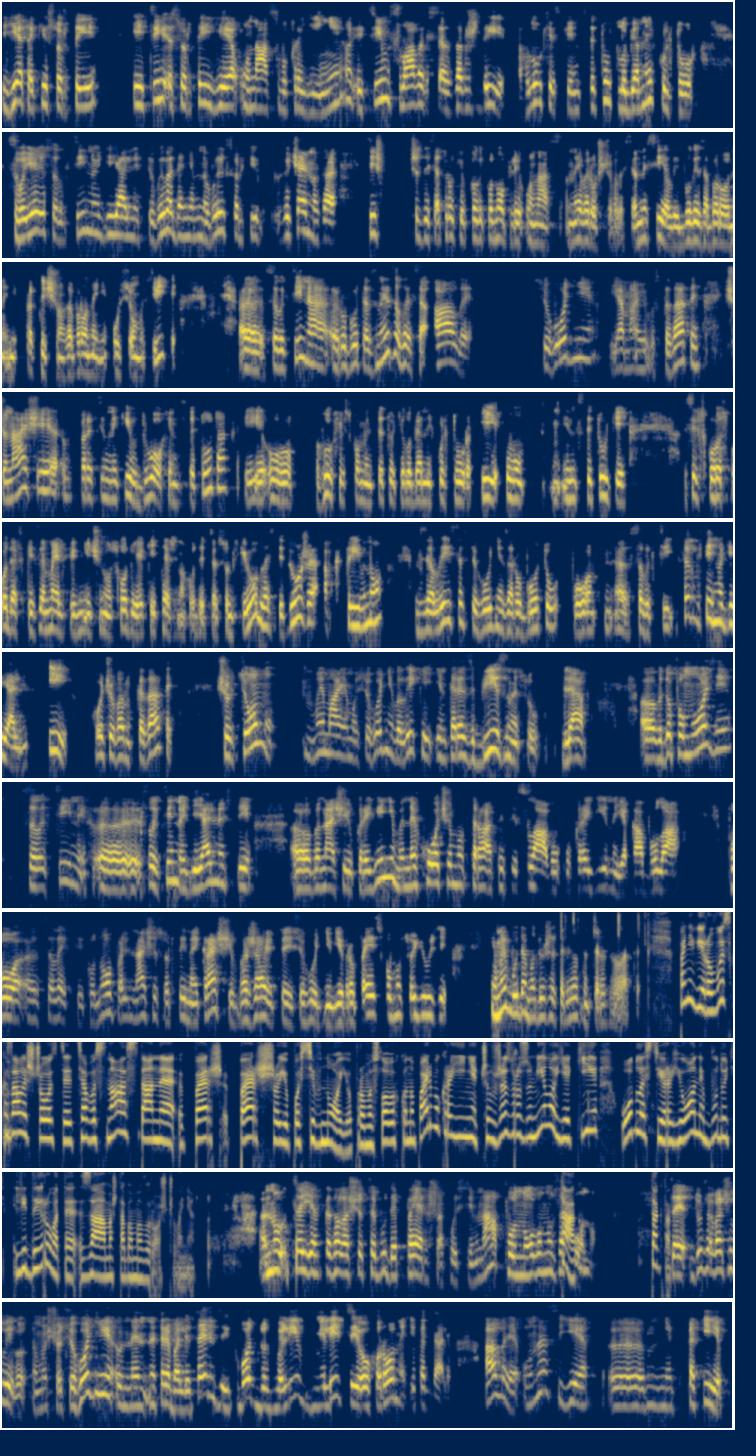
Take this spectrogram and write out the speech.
є такі сорти, і ці сорти є у нас в Україні. І цим славився завжди Глухівський інститут луб'яних культур своєю селекційною діяльністю, виведенням нових сортів. Звичайно, за ці 60 років, коли коноплі у нас не вирощувалися, не сіяли, були заборонені, практично заборонені у всьому світі. е, Селекційна робота знизилася, але сьогодні я маю сказати, що наші працівники в двох інститутах, і у Глухівському інституті лубяних культур, і у інституті сільськогосподарських земель Північного Сходу, який теж знаходиться в Сумській області, дуже активно взялися сьогодні за роботу по е, селекцій, селекційну діяльність. І хочу вам сказати, що в цьому ми маємо сьогодні великий інтерес бізнесу для е, в допомозі селекційних е, селекційної діяльності в нашій Україні. Ми не хочемо втратити славу України, яка була по селекції конопель. Наші сорти найкращі вважаються і сьогодні в Європейському Союзі. І ми будемо дуже серйозно це розвивати. Пані Віро, ви сказали, що ця- весна стане перш, першою посівною промислових конопель в Україні. Чи вже зрозуміло, які області регіони будуть лідирувати за масштабами вирощування? Ну, це я сказала, що це буде перша посівна по новому Так. закону. Так, так. Це дуже важливо, тому що сьогодні не, не треба ліцензій, квот, дозволів, міліції, охорони і так далі. Але у нас є е, такі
